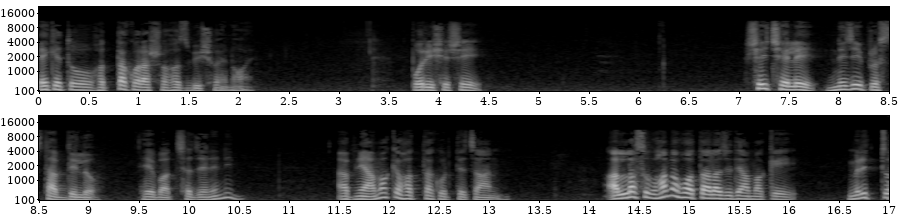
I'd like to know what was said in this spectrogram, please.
একে তো হত্যা করা সহজ বিষয় নয়। পরিশেষে সেই ছেলে নিজেই প্রস্তাব দিল, হে বাচ্চা জেনে নিন, আপনি আমাকে হত্যা করতে চান। আল্লাহ সুবহান যদি আমাকে মৃত্যু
